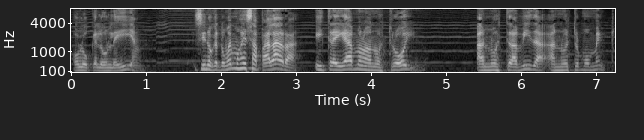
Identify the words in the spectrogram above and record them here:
o lo que lo leían, sino que tomemos esa palabra y traigámonos a nuestro hoy, a nuestra vida, a nuestro momento.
